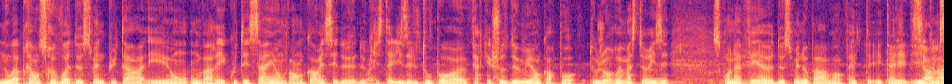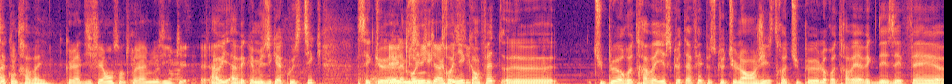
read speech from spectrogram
Nous, après, on se revoit deux semaines plus tard et on, on va réécouter ça et on va encore essayer de, de cristalliser le tout pour euh, faire quelque chose de mieux encore, pour toujours remasteriser ce qu'on a fait euh, deux semaines auparavant en fait. Et t'allais Et C'est dire comme là, ça qu'on travaille. que la différence entre la musique et, Ah oui, avec la musique acoustique, c'est que la musique électronique, en fait, euh, tu peux retravailler ce que tu as fait puisque tu l'enregistres, tu peux le retravailler avec des effets, euh,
